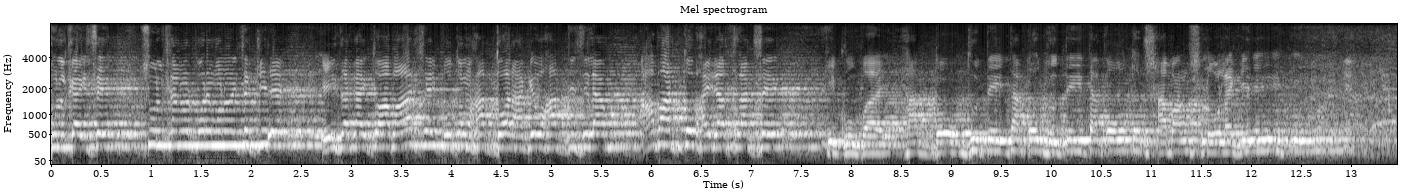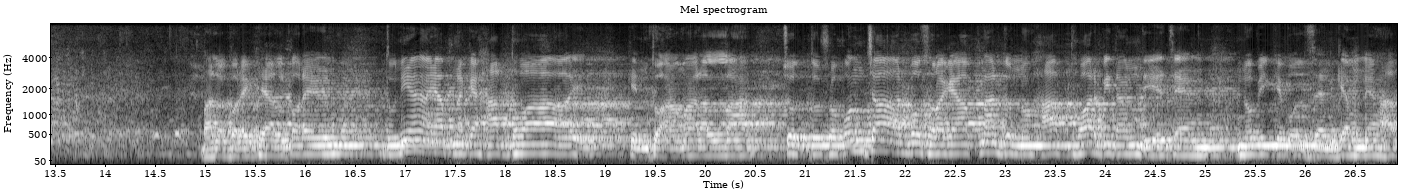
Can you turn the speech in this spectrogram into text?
চুলকাইছে। চুলকানোর পরে মনে হয়েছে, কিরে, এই জায়গায় তো আবার সেই প্রথম হাত ধোয়ার আগেও হাত দিছিলাম, আবার তো ভাইরাস লাগছে। কি কুপায়, হাত ধো, ধুতেই থাকো ধুতেই থাকো, তোর সাবান স্লো নাকি রে? ভালো করে খেয়াল করেন, দুনিয়ায় আপনাকে হাত ধোয়ায় কিন্তু আমার আল্লাহ চোদ্দশো পঞ্চাশ বছর আগে আপনার জন্য হাত ধোয়ার বিধান দিয়েছেন। নবীকে বলছেন, কেমনে হাত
